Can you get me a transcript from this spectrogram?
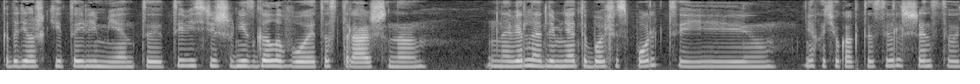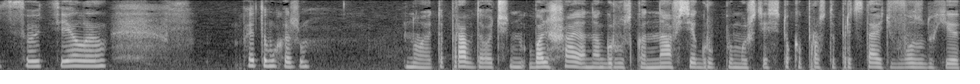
когда делаешь какие-то элементы, ты висишь вниз головой, это страшно. Наверное, для меня это больше спорт, и я хочу как-то совершенствовать свое тело, поэтому хожу. Ну, это правда очень большая нагрузка на все группы мышц. Если только просто представить в воздухе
